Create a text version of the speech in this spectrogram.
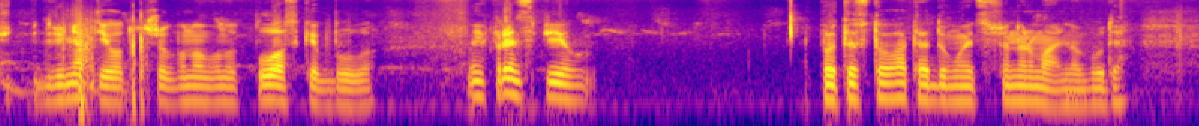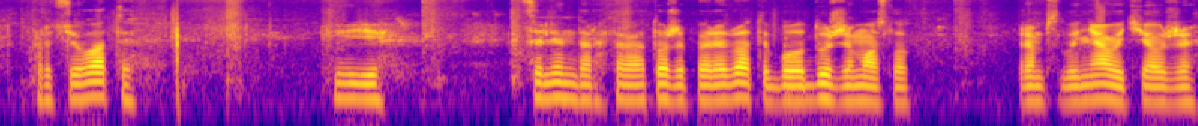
Чуть підрівняти його, щоб воно, воно плоске було. Ну і в принципі потестувати, я думаю, це все нормально буде працювати. І циліндр треба теж перебрати, бо дуже масло прям слинявить, я вже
